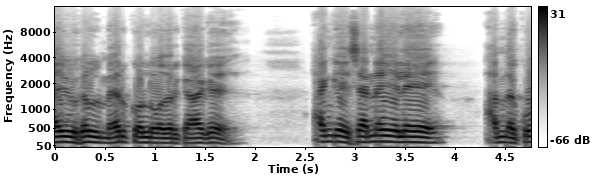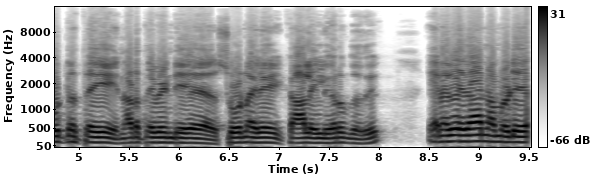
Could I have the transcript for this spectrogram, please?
ஆய்வுகள் மேற்கொள்வதற்காக அங்கே சென்னையிலே அந்த கூட்டத்தை நடத்த வேண்டிய சூழ்நிலை காலையில் இருந்தது. எனவே தான் நம்முடைய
